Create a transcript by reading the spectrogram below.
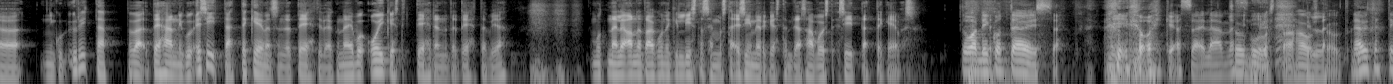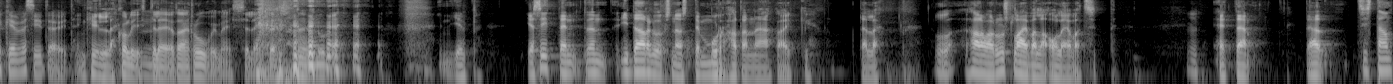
ö, niin kun yrittää tehdä, niin kun esittää tekevänsä näitä tehtäviä, kun ne ei voi oikeasti tehdä näitä tehtäviä. Mutta näille annetaan kuitenkin lista semmoista esimerkkeistä, mitä sä voisit esittää tekevässä. Tuo on niinku töissä. Niin oikeassa Se elämässä. on kuulostaa hauskalta. Näytä tekeväsi töitä. Kyllä. Kolistelee jotain ruuvimeisselle. Jep. Ja sitten tämän tarkoituksena on sitten murhata nämä kaikki tällä la- avaruuslaivalla olevat sitten. Mm. Että tämä, siis tämä on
